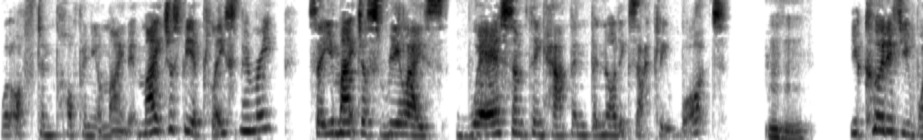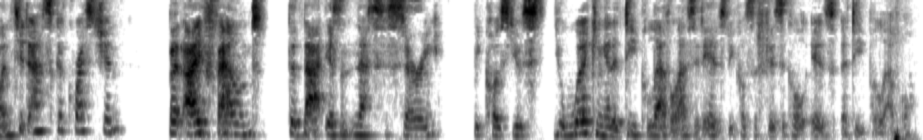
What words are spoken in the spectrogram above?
will often pop in your mind. It might just be a place memory. So you might just realize where something happened, but not exactly what. Mm-hmm. You could, if you wanted, ask a question, but I found that that isn't necessary because you're you're working at a deeper level as it is because the physical is a deeper level.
